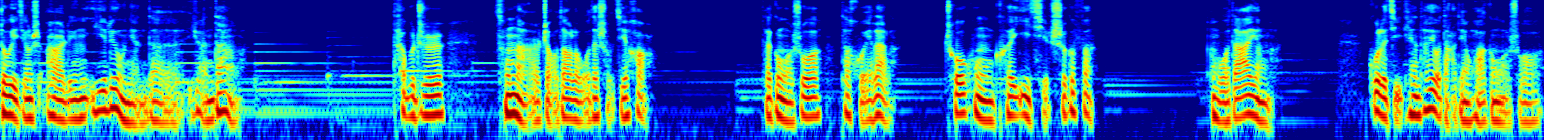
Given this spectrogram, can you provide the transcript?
都已经是二零一六年的元旦了。他不知从哪儿找到了我的手机号，他跟我说他回来了，抽空可以一起吃个饭。我答应了。过了几天，他又打电话跟我说，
